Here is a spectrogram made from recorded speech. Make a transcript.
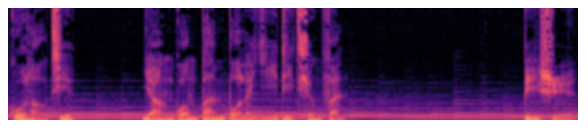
过老街，阳光斑驳了一地清芬。彼时，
